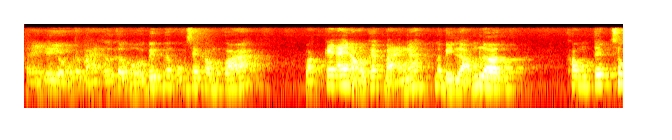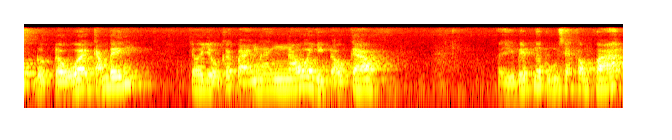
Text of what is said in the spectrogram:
thì cho dù các bạn thử cái buổi bếp nó cũng sẽ không khóa. Hoặc cái đáy nồi các bạn á, nó bị lõm lên, không tiếp xúc được đầu quay cảm biến. Cho dù các bạn đang nấu ở nhiệt độ cao, thì bếp nó cũng sẽ không khóa.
